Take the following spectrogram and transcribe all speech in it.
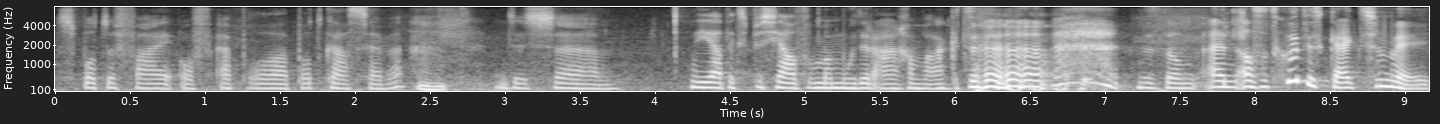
Spotify of Apple eh, Podcasts hebben. Mm. Dus uh, die had ik speciaal voor mijn moeder aangemaakt. dus dan, en als het goed is, kijkt ze mee.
